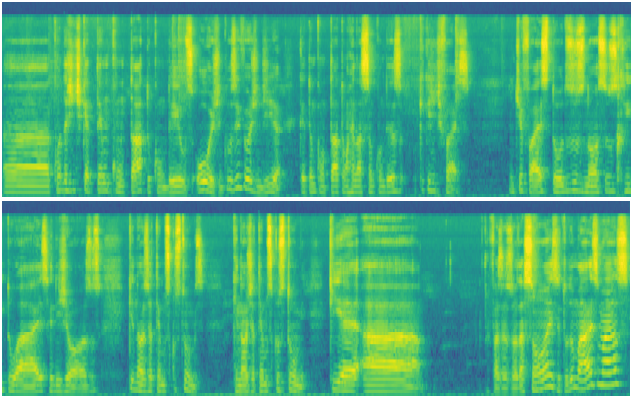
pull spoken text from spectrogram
uh, quando a gente quer ter um contato com Deus, hoje, inclusive hoje em dia, quer ter um contato, uma relação com Deus, o que, que a gente faz? A gente faz todos os nossos rituais religiosos que nós já temos costumes, que nós já temos costume, que é a fazer as orações e tudo mais, mas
